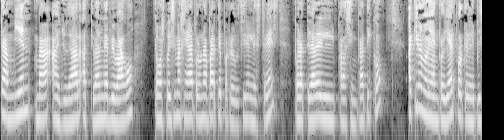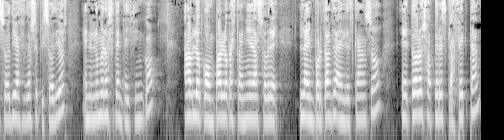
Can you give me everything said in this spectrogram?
también va a ayudar a activar el nervio vago, como os podéis imaginar, por una parte por reducir el estrés, por activar el parasimpático. Aquí no me voy a enrollar porque en el episodio, hace dos episodios, en el número 75, hablo con Pablo Castañeda sobre la importancia del descanso, eh, todos los factores que afectan,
